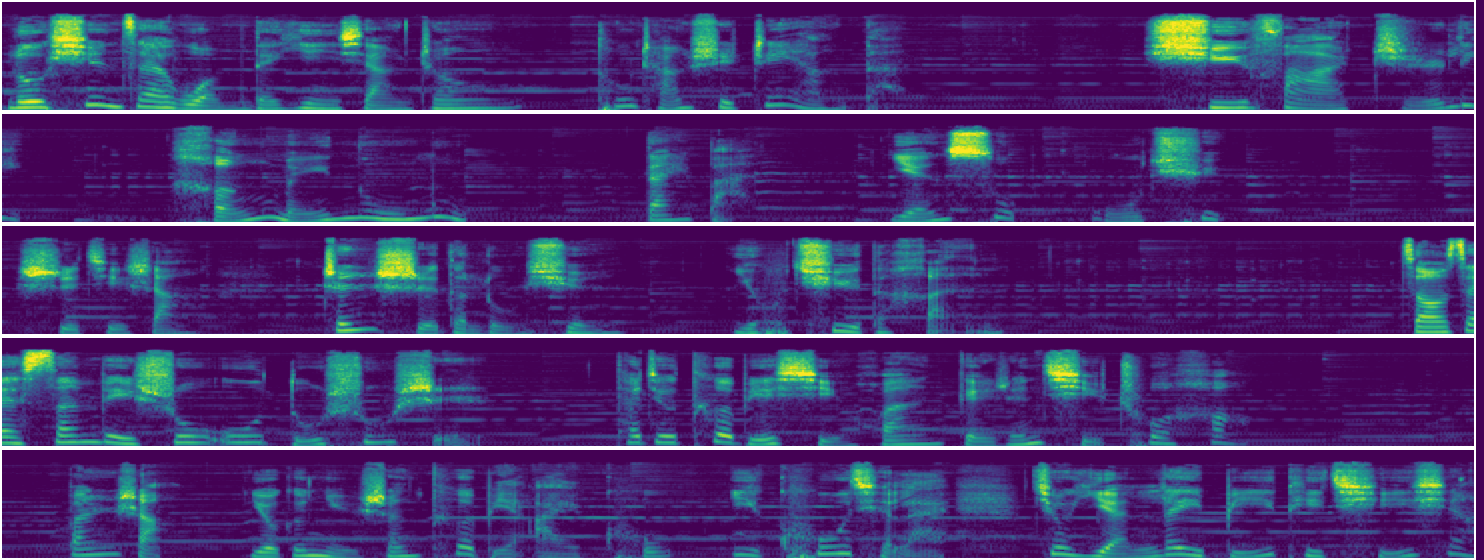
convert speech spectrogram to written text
鲁迅在我们的印象中，通常是这样的：须发直立，横眉怒目，呆板、严肃、无趣。实际上，真实的鲁迅有趣的很。早在三味书屋读书时，他就特别喜欢给人起绰号。班上有个女生特别爱哭，一哭起来就眼泪鼻涕齐下。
